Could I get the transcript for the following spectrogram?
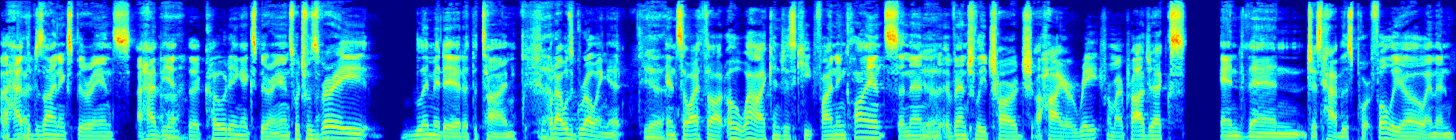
I had the design experience. I had the Uh-huh. the coding experience, which was very limited at the time, but Uh-huh. I was growing it. yeah, And so I thought, oh wow, I can just keep finding clients and then Yeah. eventually charge a higher rate for my projects and then just have this portfolio and then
